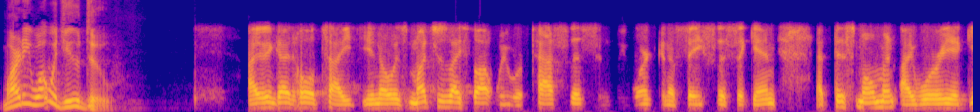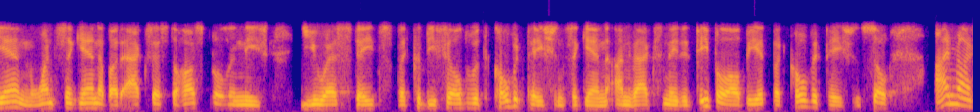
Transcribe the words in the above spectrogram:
Marty, what would you do? I think I'd hold tight. You know, as much as I thought we were past this and we weren't going to face this again. At this moment, I worry again, once again, about access to hospital in these U.S. states that could be filled with COVID patients again, unvaccinated people, albeit, but COVID patients. So I'm not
